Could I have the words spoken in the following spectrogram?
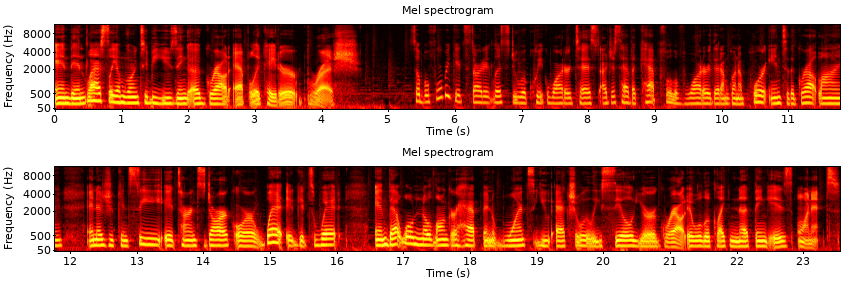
and then lastly, I'm going to be using a grout applicator brush. So before we get started, let's do a quick water test. I just have a cap full of water that I'm going to pour into the grout line. And as you can see, it turns dark or wet. It gets wet. And that will no longer happen once you actually seal your grout. It will look like nothing is on it.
